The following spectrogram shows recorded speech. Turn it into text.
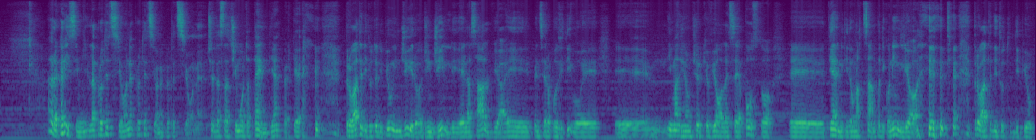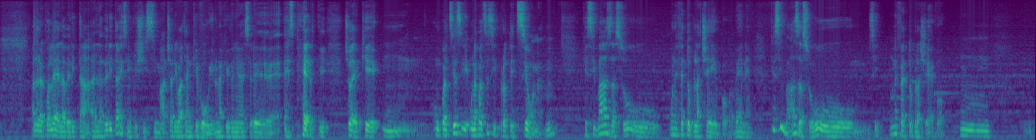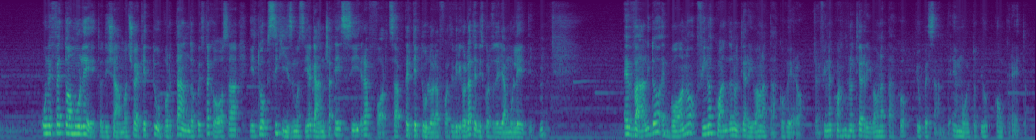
Allora, carissimi, la protezione, protezione, protezione. C'è da starci molto attenti, eh, perché trovate di tutto e di più in giro, gingilli e la salvia e il pensiero positivo e, e immagina un cerchio viola e sei a posto, e tieni, ti do una zampa di coniglio, trovate di tutto e di più. Allora, qual è la verità? La verità è semplicissima, ci arrivate anche voi, non è che bisogna essere esperti, cioè che... Mm, un qualsiasi, una qualsiasi protezione mh? Hm, che si basa su un effetto placebo, va bene? Che si basa su, sì, un effetto placebo. Mm, un effetto amuleto, diciamo, cioè che tu portando questa cosa il tuo psichismo si aggancia e si rafforza perché tu lo rafforzi. Vi ricordate il discorso degli amuleti? Hm? È valido, è buono, fino a quando non ti arriva un attacco vero cioè fino a quando non ti arriva un attacco più pesante e molto più concreto.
